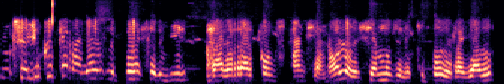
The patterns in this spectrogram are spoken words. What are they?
o sea, yo creo que Rayados le puede servir para agarrar constancia, ¿no? Lo decíamos del equipo de Rayados,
